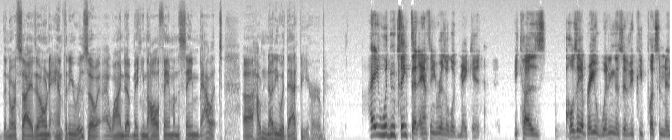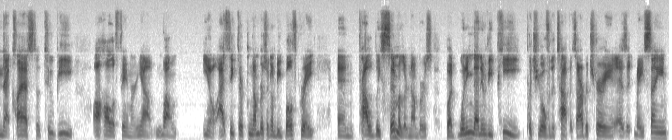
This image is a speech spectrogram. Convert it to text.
the North Side's own Anthony Rizzo uh, wind up making the Hall of Fame on the same ballot? Uh, how nutty would that be, Herb? I wouldn't think that Anthony Rizzo would make it because Jose Abreu winning this MVP puts him in that class to, to be a Hall of Famer. Yeah, well, you know, I think their numbers are going to be both great and probably similar numbers, but winning that MVP puts you over the top. It's arbitrary as it may seem,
